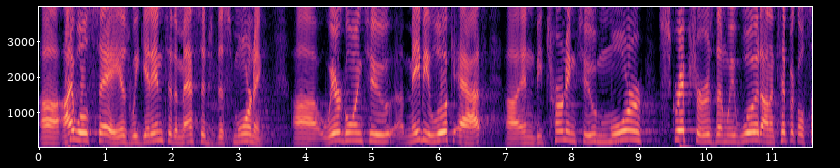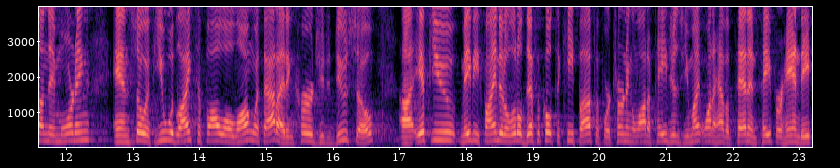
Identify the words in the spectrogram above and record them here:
Uh, I will say, as we get into the message this morning, uh, we're going to uh, maybe look at uh, and be turning to more scriptures than we would on a typical Sunday morning. And so, if you would like to follow along with that, I'd encourage you to do so. Uh, if you maybe find it a little difficult to keep up, if we're turning a lot of pages, you might want to have a pen and paper handy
